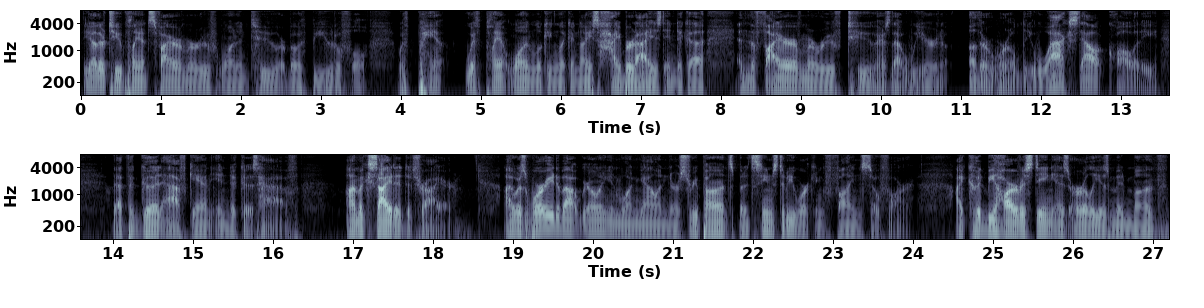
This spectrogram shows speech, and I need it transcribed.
The other two plants, Fire Maruf 1 and 2, are both beautiful, with plant, with plant 1 looking like a nice hybridized indica, and the Fire of Maruf 2 has that weird, otherworldly, waxed out quality that the good Afghan indicas have. I'm excited to try her. I was worried about growing in one gallon nursery pots, but it seems to be working fine so far. I could be harvesting as early as mid month.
